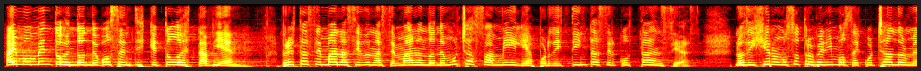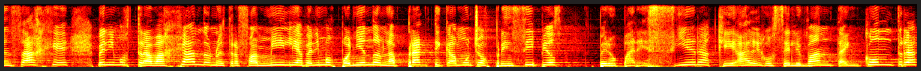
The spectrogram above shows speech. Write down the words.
Hay momentos en donde vos sentís que todo está bien, pero esta semana ha sido una semana en donde muchas familias, por distintas circunstancias, nos dijeron, nosotros venimos escuchando el mensaje, venimos trabajando en nuestras familias, venimos poniendo en la práctica muchos principios pero pareciera que algo se levanta en contra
